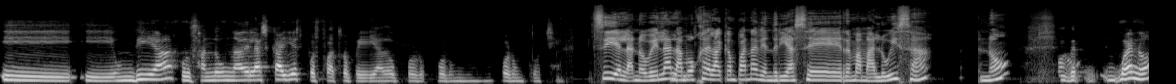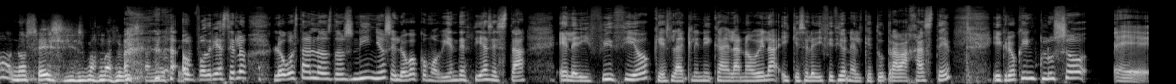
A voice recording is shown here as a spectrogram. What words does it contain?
y, un día, cruzando una de las calles, pues fue atropellado por, un, por un, coche. Sí, en la novela La monja de la campana vendría a ser mamá Luisa, ¿no? bueno, no sé si es mamá Luisa. o podría serlo. Luego están los dos niños y luego, como bien decías, está el edificio, que es la clínica en la novela y que es el edificio en el que tú trabajaste. Y creo que incluso eh,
